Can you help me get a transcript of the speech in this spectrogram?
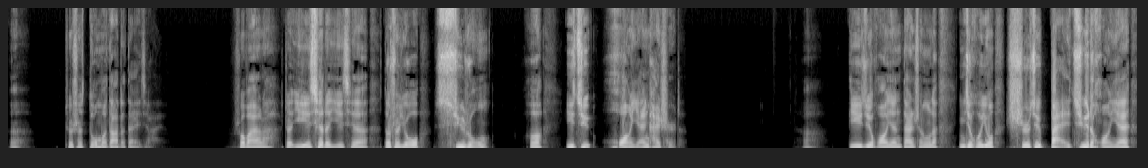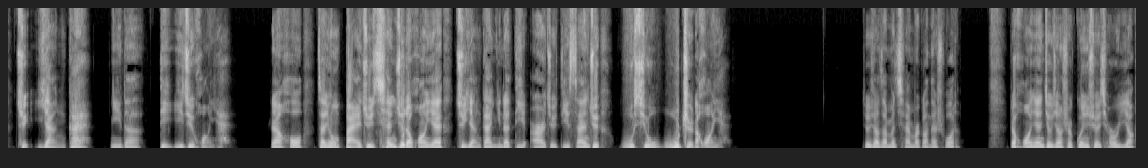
嗯，这是多么大的代价呀！说白了，这一切的一切都是由虚荣和一句谎言开始的。第一句谎言诞生了，你就会用十句百句的谎言去掩盖你的第一句谎言，然后再用百句千句的谎言去掩盖你的第二句、第三句无休无止的谎言。就像咱们前面刚才说的，这谎言就像是滚雪球一样，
